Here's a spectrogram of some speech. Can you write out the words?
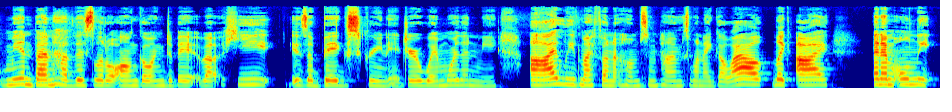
me and Ben have this little ongoing debate about he is a big screenager, way more than me. I leave my phone at home sometimes when I go out. Like I and I'm only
